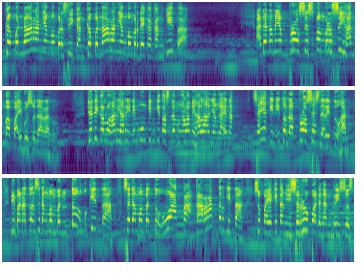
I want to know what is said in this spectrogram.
kebenaran yang membersihkan, kebenaran yang memerdekakan kita. Ada namanya proses pembersihan Bapak Ibu Saudaraku. Jadi kalau hari-hari ini mungkin kita sedang mengalami hal-hal yang gak enak. Saya yakin itu adalah proses dari Tuhan. Di mana Tuhan sedang membentuk kita. Sedang membentuk watak, karakter kita. Supaya kita menjadi serupa dengan Kristus.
